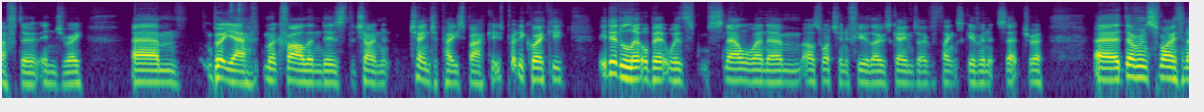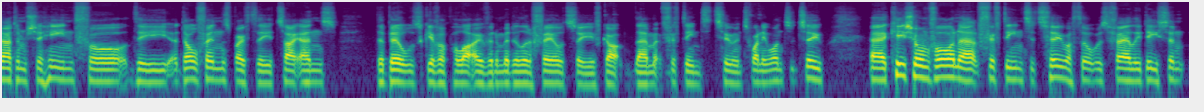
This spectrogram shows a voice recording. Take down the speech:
after injury. Um, but yeah, McFarland is the China, change of pace back. He's pretty quick. He he did a little bit with Snell when um, I was watching a few of those games over Thanksgiving, etc. Uh, Devon Smythe and Adam Shaheen for the Dolphins, both the tight ends the Bills give up a lot over the middle of the field, so you've got them at 15 to 2 and 21 to 2. Uh, Ke'Shawn Vaughn at 15 to 2, I thought was fairly decent.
